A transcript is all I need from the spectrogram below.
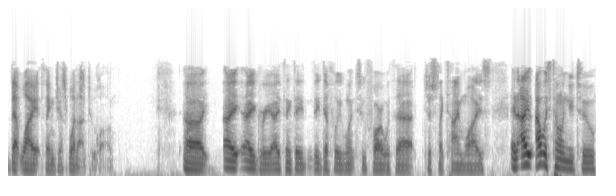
that Wyatt thing just went on too long. Uh, I I agree. I think they they definitely went too far with that, just like time wise. And I I was telling you too.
